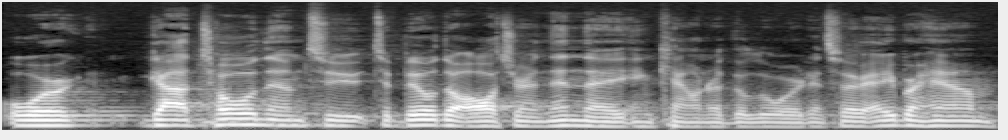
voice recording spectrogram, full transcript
or God told them to, to build the altar and then they encountered the Lord. And so Abraham,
